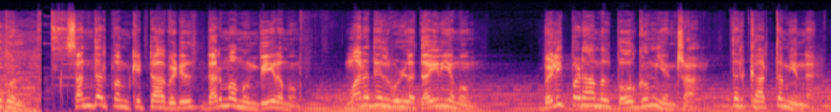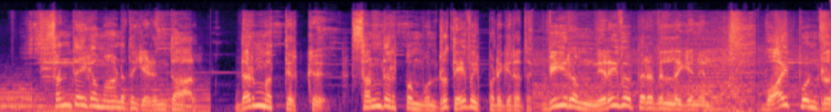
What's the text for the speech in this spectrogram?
தெரிந்து கொள் சந்தர்ப்பம் கிட்டாவிடில் தர்மமும் வீரமும் மனதில் உள்ள தைரியமும் வெளிப்படாமல் போகும் என்றார். இதற்கு அர்த்தம் என்ன? சந்தேகமானது எழுந்தால் தர்மத்திற்கு சந்தர்ப்பம் ஒன்று தேவைப்படுகிறது. வீரம் நிறைவு பெறவில்லை எனில் வாய்ப்பொன்று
